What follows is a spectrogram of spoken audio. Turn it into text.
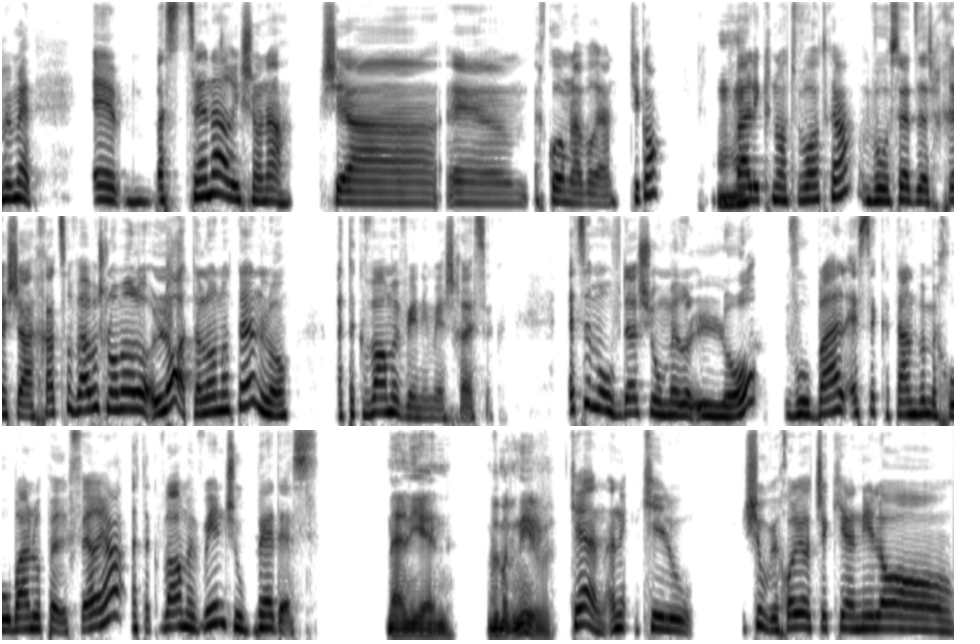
באמת. אה, בסצנה הראשונה, כשה... אה, איך קוראים לעבריין? צ'יקו? בא לקנות וודקה, והוא עושה את זה אחרי שעה 11, ואבא שלו אומר לו, לא, אתה לא נותן לו, אתה כבר מבין אם יש לך עסק. עצם העובדה שהוא אומר לא, והוא בעל עסק קטן ומחורבן בפריפריה, אתה כבר מבין שהוא בדס. מעניין ומגניב. כן, אני כאילו, שוב, יכול להיות שכי אני לא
